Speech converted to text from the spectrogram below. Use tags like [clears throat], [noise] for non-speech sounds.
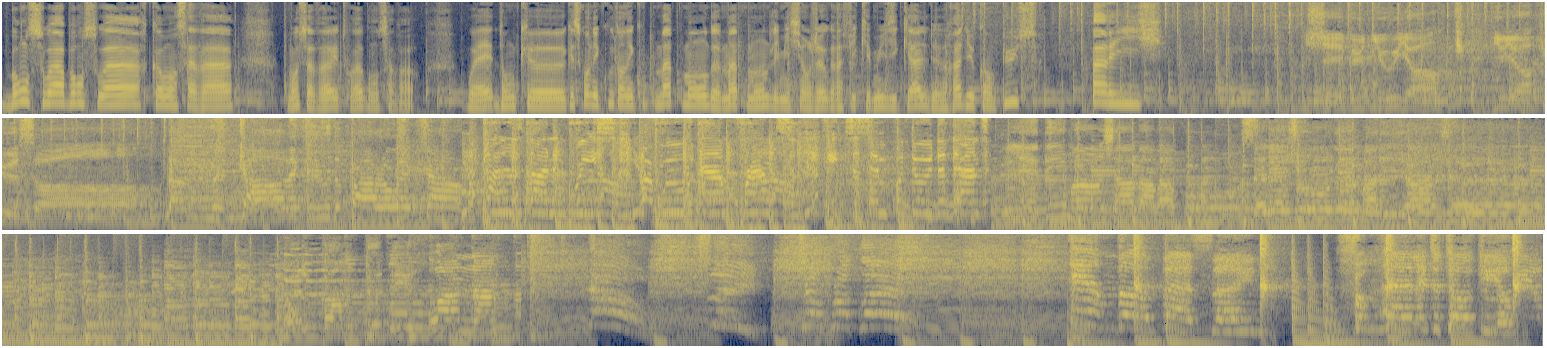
Bonsoir, bonsoir, comment ça va? Moi ça va et toi? Bon ça va. Ouais, donc euh, qu'est-ce qu'on écoute? On écoute Map Monde, Map Monde, l'émission géographique et musicale de Radio Campus Paris. J'ai vu New York, New York USA.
